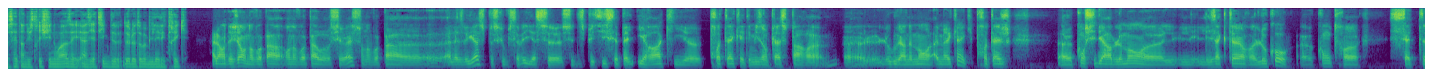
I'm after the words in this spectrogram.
cette industrie chinoise et asiatique de, de l'automobile électrique? Alors déjà, on n'en voit pas, on n'en voit pas au CES, on n'en voit pas euh, à Las Vegas, parce que vous savez, il y a ce, ce dispositif qui s'appelle IRA, qui euh, protège, qui a été mis en place par euh, le gouvernement américain et qui protège considérablement les, les, acteurs locaux contre cette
